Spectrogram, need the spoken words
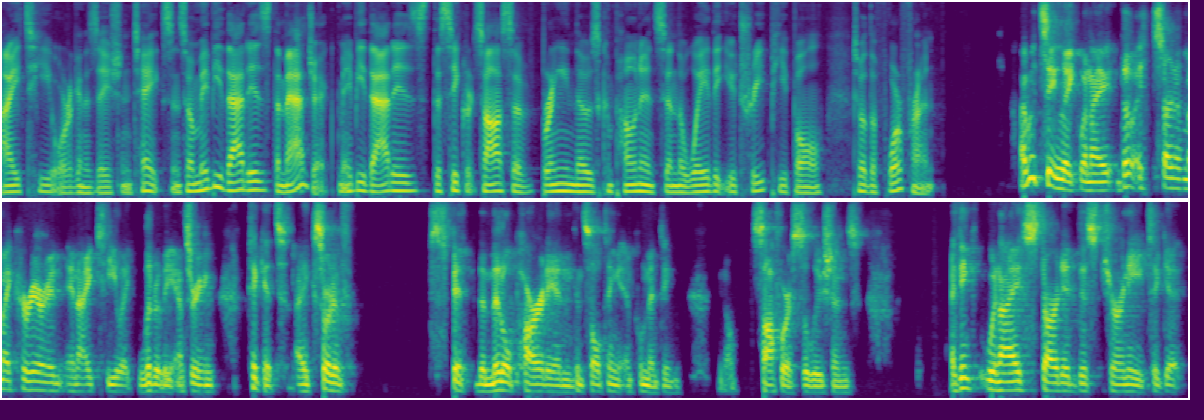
IT organization takes. And so maybe that is the magic. Maybe that is the secret sauce of bringing those components and the way that you treat people to the forefront. I would say, like, when I, though I started my career in, in IT, like literally answering tickets, I sort of spent the middle part in consulting implementing, you know, software solutions. I think when I started this journey to get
